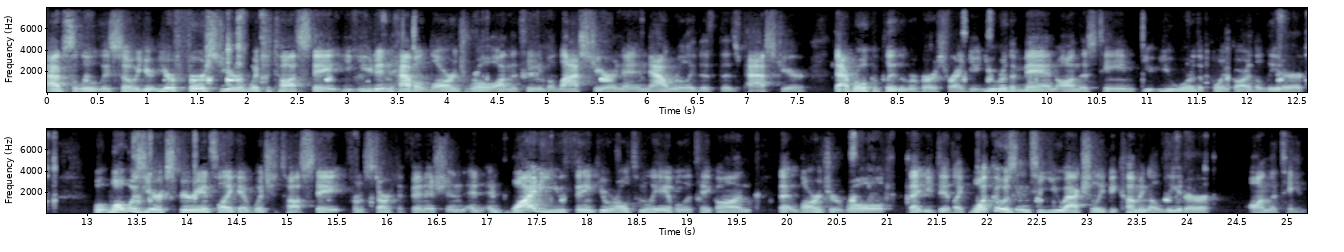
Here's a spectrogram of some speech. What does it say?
Absolutely. So your your first year at Wichita State, you, you, didn't have a large role on the team, but last year and, and now really this this past year, that role completely reversed, right? You, you were the man on this team. You you were the point guard, the leader. What, what was your experience like at Wichita State from start to finish? And, and, and why do you think you were ultimately able to take on that larger role that you did? Like, what goes into you actually becoming a leader on the team?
